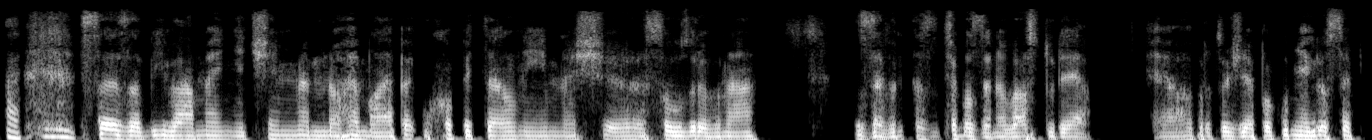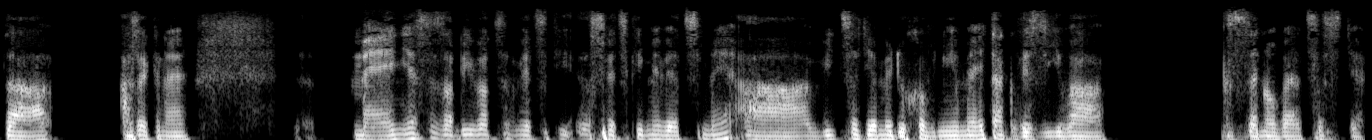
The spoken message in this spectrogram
se zabýváme něčím mnohem lépe uchopitelným, než eh, jsou zrovna třeba zenová studia. Jo, protože pokud někdo se ptá a řekne, méně se zabývat věcký, světskými věcmi a více těmi duchovními, tak vyzývá k zenové cestě.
